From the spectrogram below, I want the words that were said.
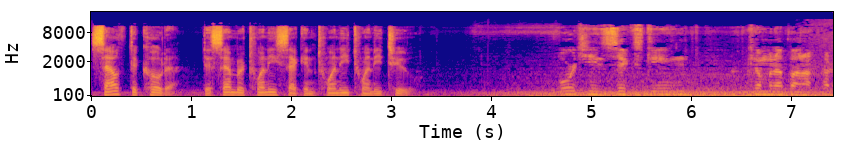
South Dakota, December 22, 2022. 14, 16, coming up on 100.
